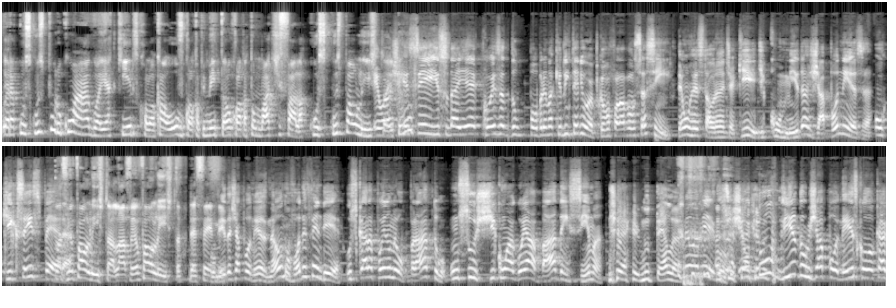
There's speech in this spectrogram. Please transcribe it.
Era cuscuz puro com água. E aqui eles colocam ovo, colocam pimentão, colocam tomate e fala cuscuz paulista. Eu acho que esse, isso daí é coisa do problema aqui do interior, porque eu vou falar pra você assim: tem um restaurante aqui de comida japonesa. O que que você Lá vem espera? o paulista, lá vem o paulista. Defende. Comida japonesa. Não, não vou defender. Os caras põem no meu prato um sushi com uma goiabada em cima. Nutella. Meu amigo, eu duvido um japonês colocar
